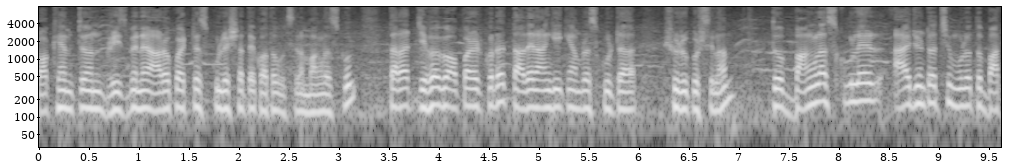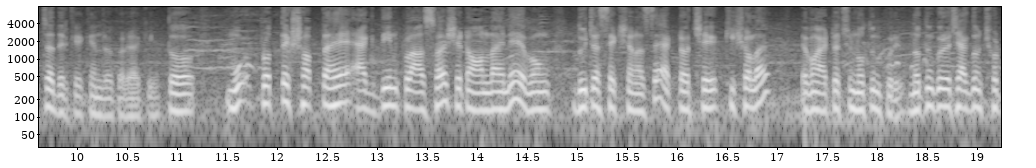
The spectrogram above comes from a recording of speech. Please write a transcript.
রকহ্যাম্পটন ব্রিসবেনের আরও কয়েকটা স্কুলের সাথে কথা বলছিলাম, বাংলা স্কুল তারা যেভাবে অপারেট করে, তাদের আঙ্গিকে আমরা স্কুলটা শুরু করছিলাম। তো বাংলা স্কুলের আয়োজনটা হচ্ছে মূলত বাচ্চাদেরকে কেন্দ্র করে আর কি। তো প্রত্যেক সপ্তাহে একদিন ক্লাস হয় সেটা অনলাইনে এবং দুইটা সেকশন আছে। একটা হচ্ছে কিশলয় এবং একটা হচ্ছে নতুন করে নতুন করে হচ্ছে একদম ছোট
